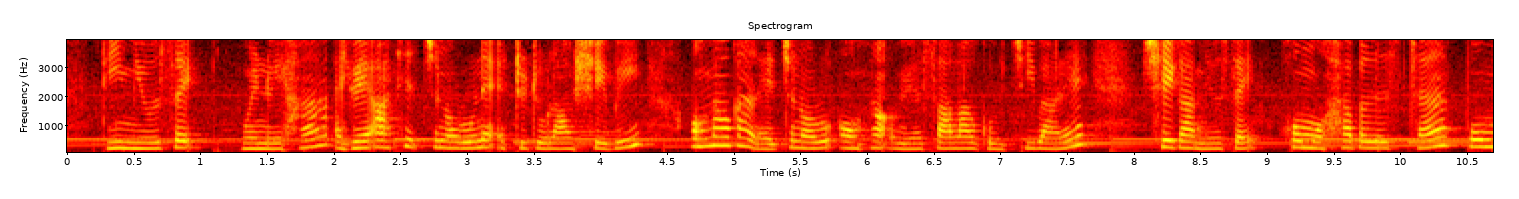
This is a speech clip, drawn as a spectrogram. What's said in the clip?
။ဒီမျိုးစိတ်ဝင်တွေဟာအရွယ်အဖြစ်ကျွန်တော်တို့နဲ့အတူတူလောက်ရှိပြီးအုံနောက်ကလည်းကျွန်တော်တို့အုံနောက်အရွယ်စားလောက်ကိုကြီးပါတယ်။ရှေ့ကမျိုးစိတ် Homo habilis တန်ပုံမ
